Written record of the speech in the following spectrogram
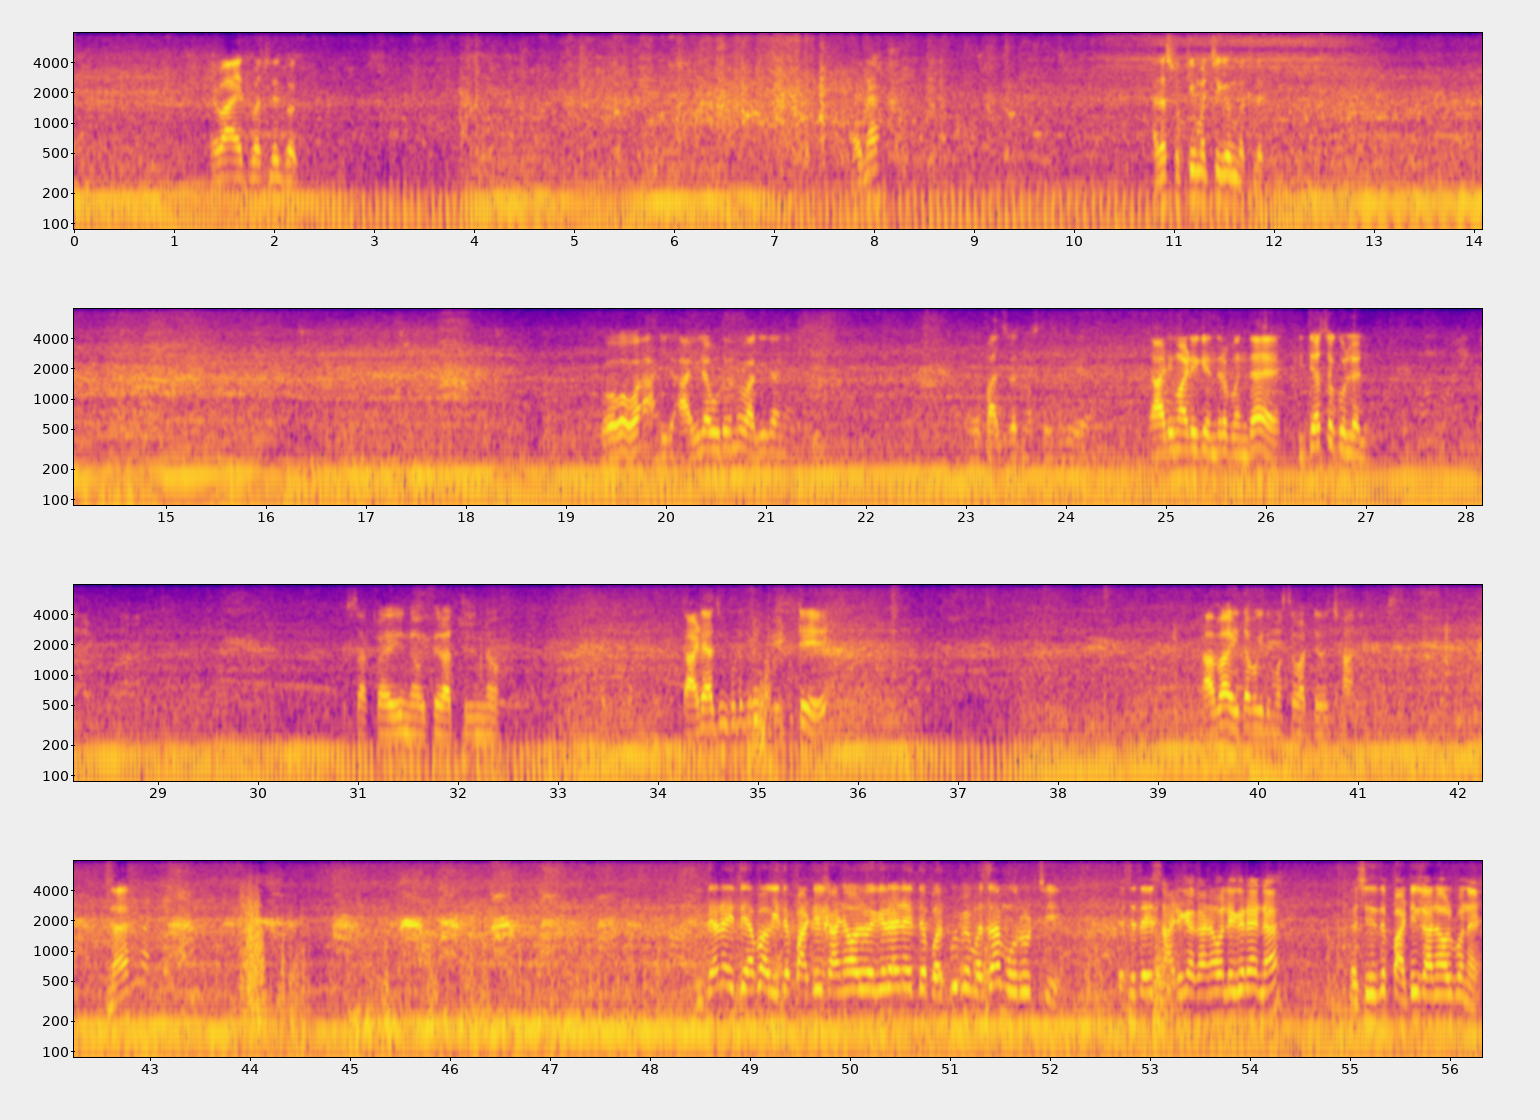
हे बा आहेत बसलेत बघ. आहे ना? आता सुकी मच्छी घेऊन बसलेत हो हो हो आई आईला उडवणं बाकी काय नाही हे बाजरात मस्त इथे आहे. गाडीमाडी केंद्र बंद आहे. किती वाजता खोलेल? सकाळी नऊ ते रात्री नऊ. गाडी अजून कुठेतरी भेटते. हा बा इथं बघ इथे मस्त वाटते छान आहे. नाही? इथे ना इथे बघ इथे पाटील खाण्यावाल वगैरे आहे ना इथे भरपूर फेमस आहे मुरुडची. तसे ते साडिका खानावाल वगैरे आहे ना? तसे तिथे पाटील खानावर पण आहे.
